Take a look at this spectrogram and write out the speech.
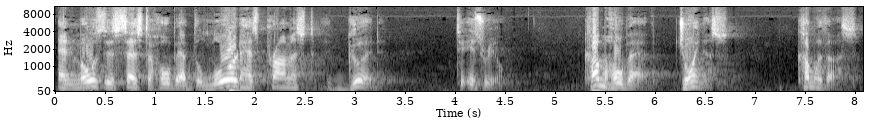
And Moses says to Hobab, The Lord has promised good to Israel. Come, Hobab, join us. Come with us.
